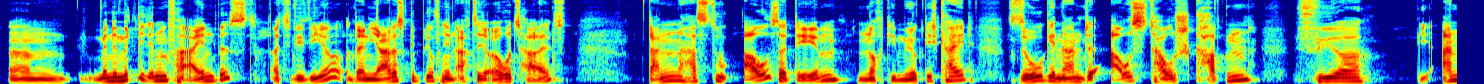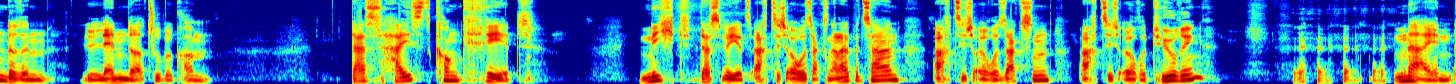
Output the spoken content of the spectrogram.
Ähm, wenn du Mitglied in einem Verein bist, also wie wir, und deine Jahresgebühr von den 80 Euro zahlst, dann hast du außerdem noch die Möglichkeit, sogenannte Austauschkarten für die anderen Länder zu bekommen. Das heißt konkret nicht, dass wir jetzt 80 Euro Sachsen-Anhalt bezahlen, 80 Euro Sachsen, 80 Euro Thüringen. Nein.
